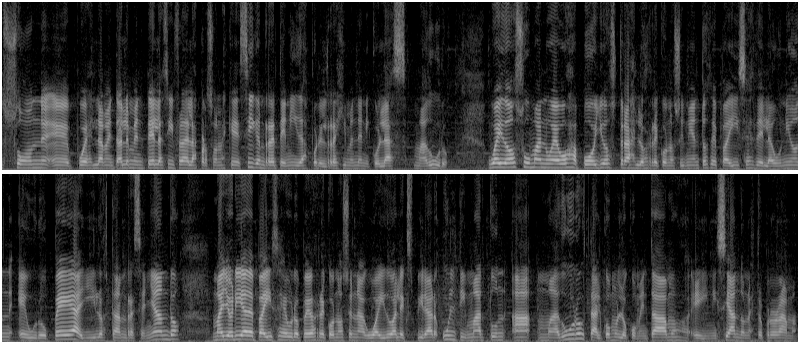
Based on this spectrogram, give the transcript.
son eh, pues lamentablemente las cifras de las personas que siguen retenidas por el régimen de Nicolás Maduro. Guaidó suma nuevos apoyos tras los reconocimientos de países de la Unión Europea, allí lo están reseñando. Mayoría de países europeos reconocen a Guaidó al expirar ultimátum a Maduro, tal como lo comentábamos eh, iniciando nuestro programa.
